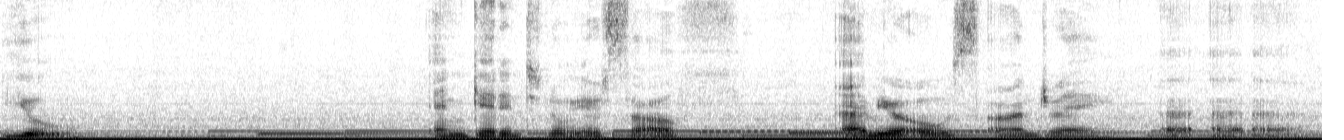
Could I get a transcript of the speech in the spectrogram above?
you and getting to know yourself i'm your host andre uh, uh, uh.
